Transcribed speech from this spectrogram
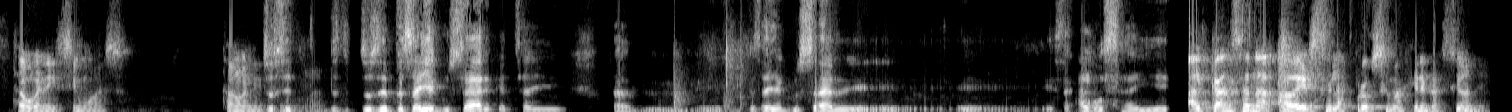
Está buenísimo eso. Está buenísimo. Entonces, entonces empezáis a cruzar, ¿cachai? Eh, empezáis a cruzar eh, eh, esas cosas y... Alcanzan a, verse las próximas generaciones.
